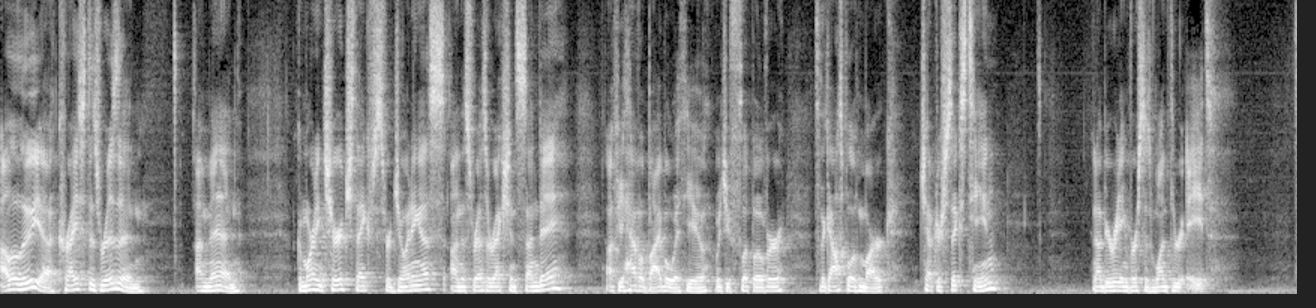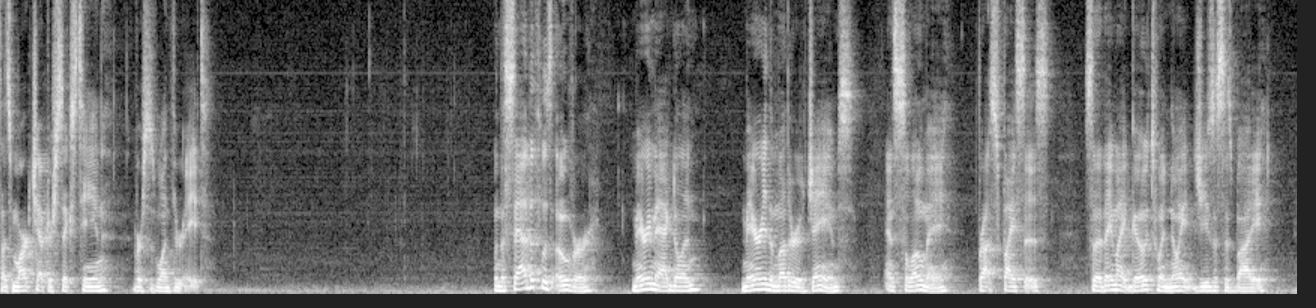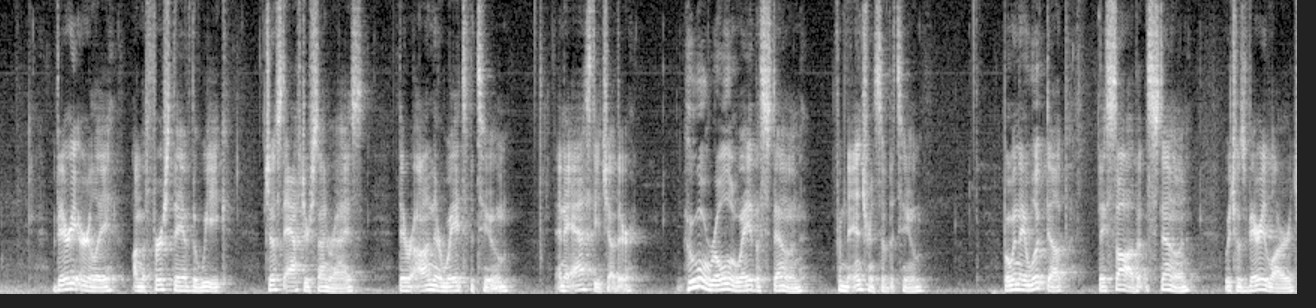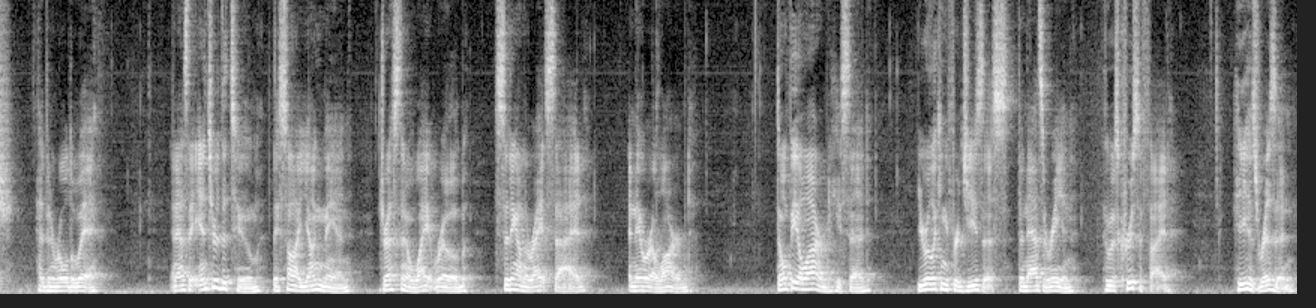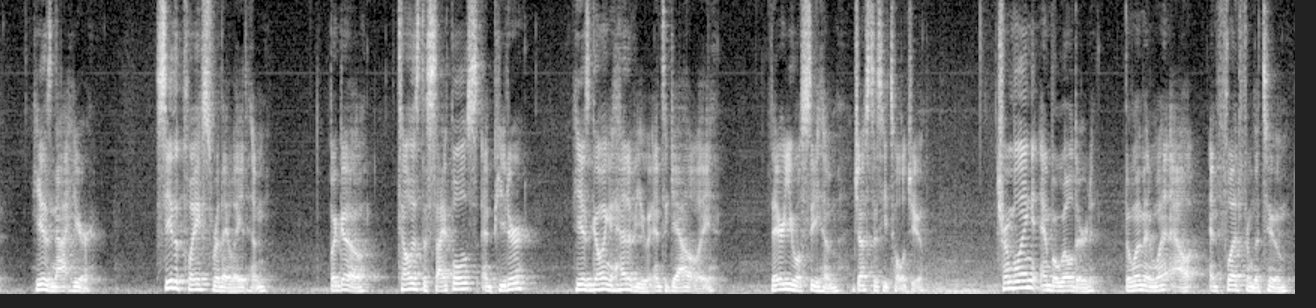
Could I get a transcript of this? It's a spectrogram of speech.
Alleluia. Christ is risen. Amen. Good morning, church. Thanks for joining us on this Resurrection Sunday. Uh, if you have a Bible with you, would you flip over to the Gospel of Mark, chapter 16? And I'll be reading verses 1 through 8. So that's Mark chapter 16, verses 1 through 8. When the Sabbath was over, Mary Magdalene, Mary the mother of James, and Salome brought spices so that they might go to anoint Jesus' body. Very early, on the first day of the week, just after sunrise, they were on their way to the tomb, and they asked each other, Who will roll away the stone from the entrance of the tomb? But when they looked up, they saw that the stone, which was very large, had been rolled away. And as they entered the tomb, they saw a young man dressed in a white robe sitting on the right side, and they were alarmed. Don't be alarmed, he said. You are looking for Jesus, the Nazarene, who was crucified. He has risen. He is not here. See the place where they laid him. But go, tell his disciples and Peter, he is going ahead of you into Galilee. There you will see him, just as he told you. Trembling and bewildered, the women went out and fled from the tomb.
